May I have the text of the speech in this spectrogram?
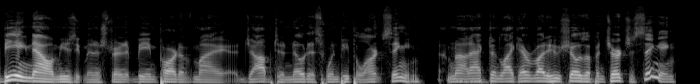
being now a music minister and it being part of my job to notice when people aren't singing. I'm not Mhm. acting like everybody who shows up in church is singing,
